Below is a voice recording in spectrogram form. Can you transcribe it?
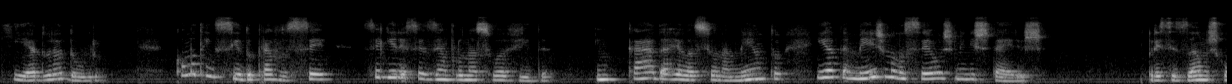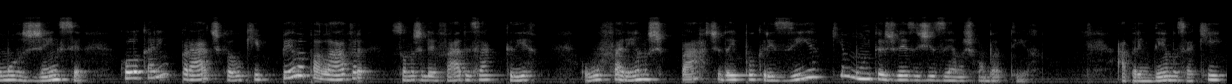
que é duradouro. Como tem sido para você? Seguir esse exemplo na sua vida, em cada relacionamento e até mesmo nos seus ministérios. Precisamos, com urgência, colocar em prática o que, pela palavra, somos levadas a crer, ou faremos parte da hipocrisia que muitas vezes dizemos combater. Aprendemos aqui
